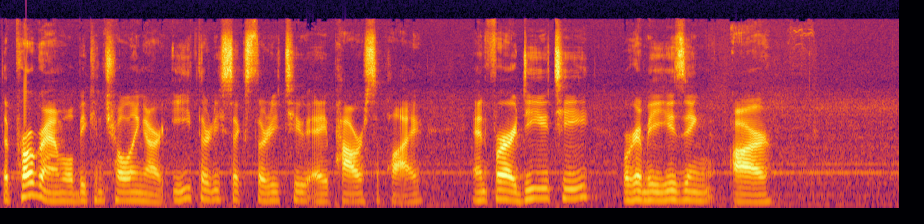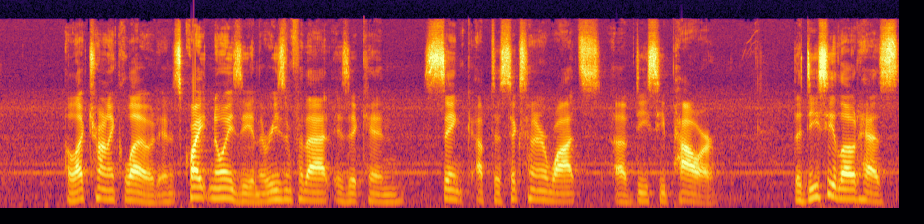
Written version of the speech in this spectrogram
The program will be controlling our E3632A power supply and for our DUT we're going to be using our electronic load and it's quite noisy and the reason for that is it can sink up to 600 watts of DC power. The DC load has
